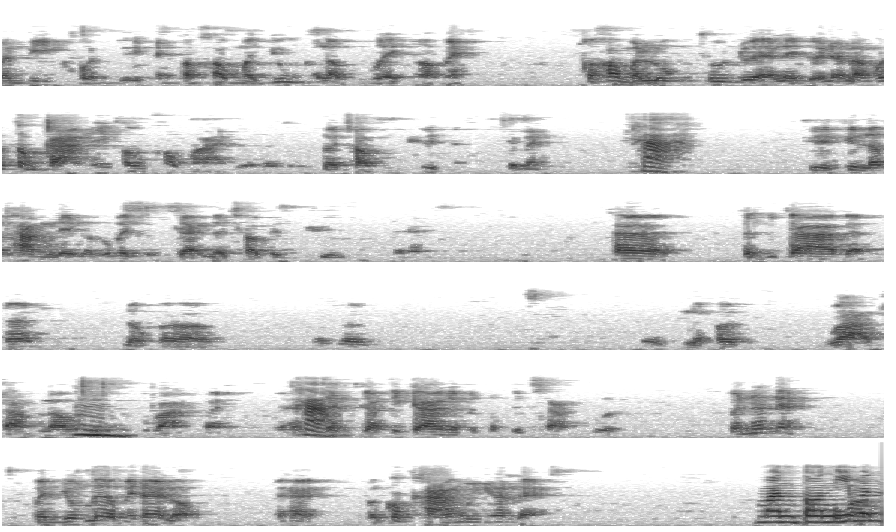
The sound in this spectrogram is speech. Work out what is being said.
มันมีคนอื่นเนี่ยเขาเข้ามายุ่งกับเราด้วยเอาไหมเขาเข้ามาลงทุนด้วยอะไรด้วยแล้วเราก็ต้องการให้เขาเข้ามาด้วยเราชอบเป็นคืนนะใช่ไหมค่ะคือคือแล้วพังเลยเราก็ไม่สนใจเราชอบเป็นคืนนะถ้ากติกาแบบนั้นเราก็เราก็เราก็ว่าตามเราอืมว่าไปนะค่ะแต่กติกาเนี่ยมันต้องเป็นสากลเพราะฉะนั้นเนี่ยมันยกเลิกไม่ได้หรอกนะฮะมันก็ค้างไว้งั้นแหละ มันตอนนี้มัน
